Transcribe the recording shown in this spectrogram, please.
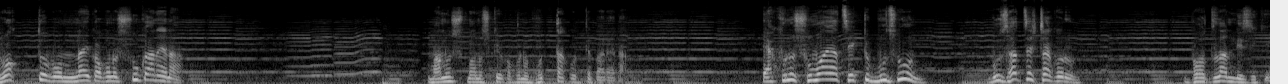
রক্ত বন্যায় কখনো সুখ আনে না। মানুষ মানুষকে কখনো হত্যা করতে পারে না। এখনও সময় আছে, একটু বুঝুন। বুঝার চেষ্টা করুন। বদলান নিজেকে।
